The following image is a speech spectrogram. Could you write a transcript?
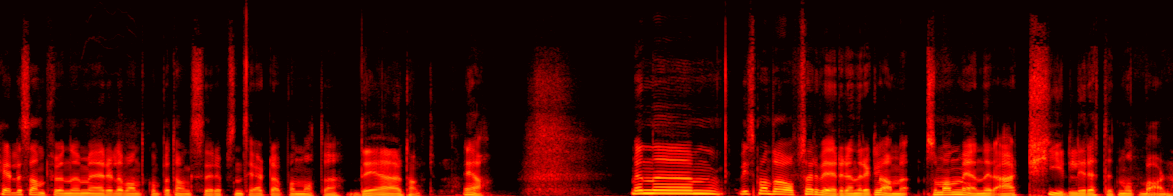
hele samfunnet med relevant kompetanse representert, da, på en måte. Det er tanken. Ja. Men øh, hvis man da observerer en reklame som man mener er tydelig rettet mot barn,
